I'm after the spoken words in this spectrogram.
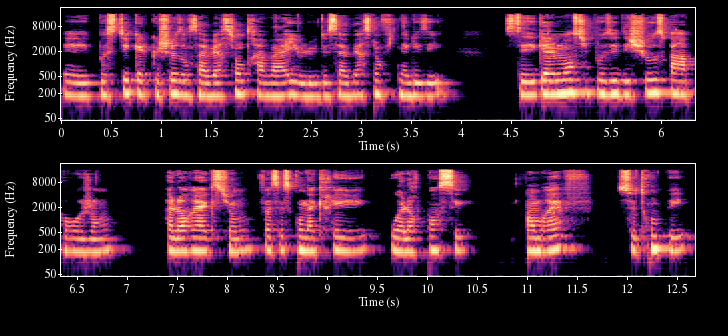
et poster quelque chose dans sa version travail au lieu de sa version finalisée. C'est également supposer des choses par rapport aux gens, à leurs réactions face à ce qu'on a créé ou à leurs pensées. En bref, se tromper,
